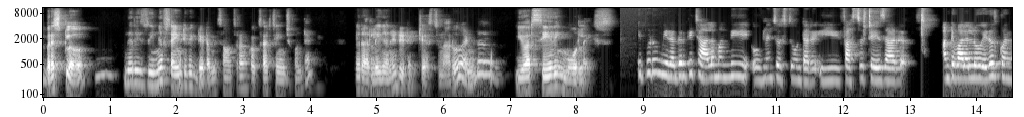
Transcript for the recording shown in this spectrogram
బ్రెస్ట్‌లో. There is enough scientific data. మీరు సంవత్సరానికి ఒకసారి చేయించుకుంటే మీరు ఎర్లీగానే డిటెక్ట్ చేస్తున్నారు and you are saving more lifes. ఇప్పుడు మీ దగ్గరికి చాలా మంది వుమెన్స్ వస్తూ ఉంటారు. ఈ ఫస్ట్ స్టేజ్ ఆర్ అంటే వాళ్ళలో ఏదో కొన్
